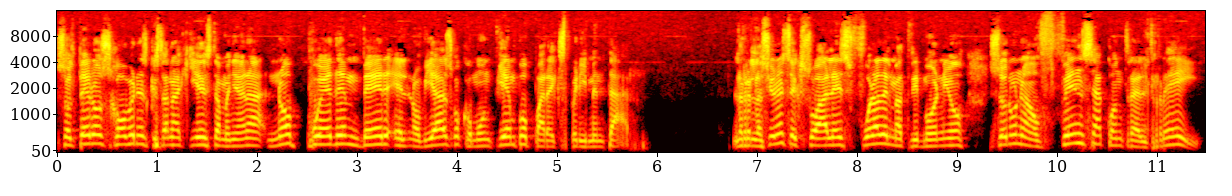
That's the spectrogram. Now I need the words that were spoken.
Solteros jóvenes que están aquí esta mañana no pueden ver el noviazgo como un tiempo para experimentar. Las relaciones sexuales fuera del matrimonio son una ofensa contra el rey.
